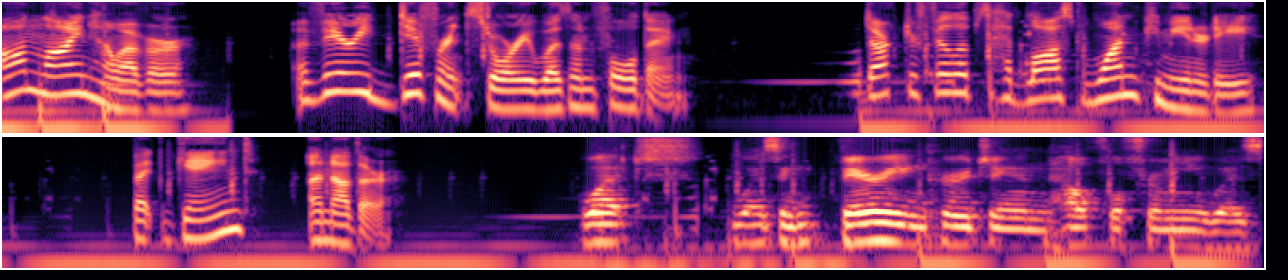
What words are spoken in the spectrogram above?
Online, however, a very different story was unfolding. Dr. Phillips had lost one community, but gained another. What was very encouraging and helpful for me was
